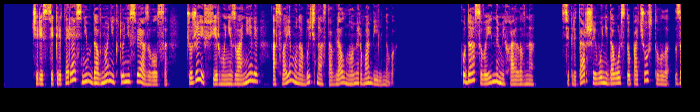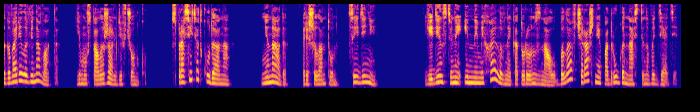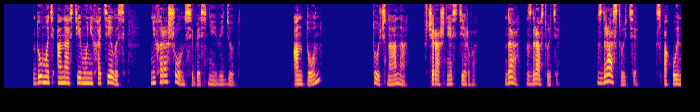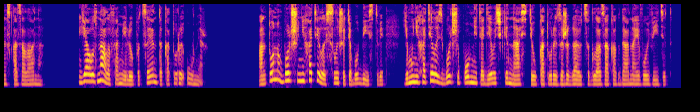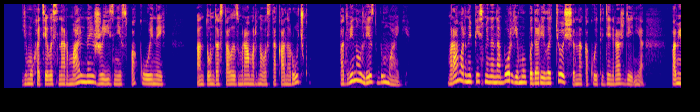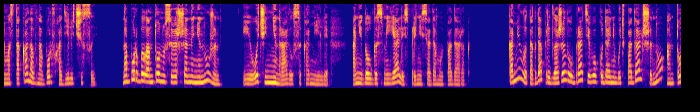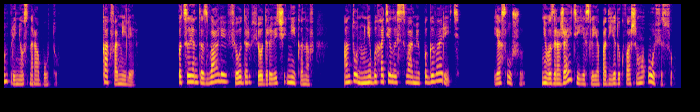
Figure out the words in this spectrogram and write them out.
Через секретаря с ним давно никто не связывался, чужие в фирму не звонили, а своим он обычно оставлял номер мобильного. «Кудасова Инна Михайловна». Секретарша его недовольство почувствовала, заговорила виновата. Ему стало жаль девчонку. «Спросить, откуда она?» «Не надо», — решил Антон. «Соедини». Единственной Инной Михайловной, которую он знал, была вчерашняя подруга Настиного дяди. Думать о Насте ему не хотелось, нехорошо он себя с ней ведет. «Антон?» «Точно она, вчерашняя стерва». «Да, здравствуйте». «Здравствуйте», — спокойно сказала она. «Я узнала фамилию пациента, который умер. Антону больше не хотелось слышать об убийстве. Ему не хотелось больше помнить о девочке Насте, у которой зажигаются глаза, когда она его видит. Ему хотелось нормальной жизни, спокойной. Антон достал из мраморного стакана ручку, подвинул лист бумаги. Мраморный письменный набор ему подарила теща на какой-то день рождения. Помимо стакана в набор входили часы. Набор был Антону совершенно не нужен и очень не нравился Камилле — они долго смеялись, принеся домой подарок. Камила тогда предложила убрать его куда-нибудь подальше, но Антон принес на работу. «Как фамилия?» Пациента звали Федор Федорович Никонов. «Антон, мне бы хотелось с вами поговорить». «Я слушаю. Не возражаете, если я подъеду к вашему офису?»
